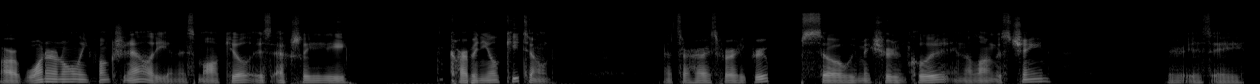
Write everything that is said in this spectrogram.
Our one and only functionality in this molecule is actually the carbonyl ketone. That's our highest priority group, so we make sure to include it in the longest chain there is a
